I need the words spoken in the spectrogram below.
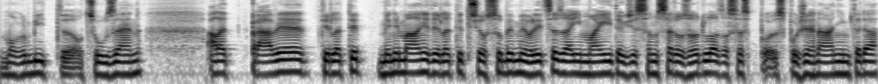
mohl být odsouzen. Ale právě tyhle ty, minimálně tyhle ty tři osoby mi velice zajímají, takže jsem se rozhodl zase s požehnáním teda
